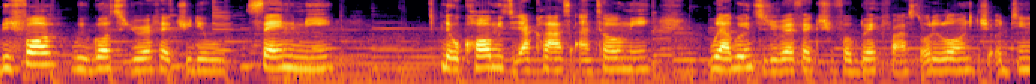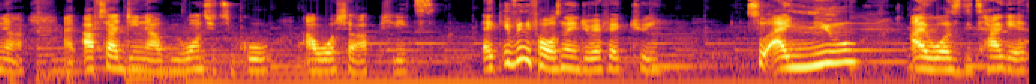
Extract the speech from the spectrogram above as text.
before we got to the refectory, they would send me they will call me to their class and tell me we are going to the refectory for breakfast or lunch or dinner and after dinner we want you to go and wash our plates. Like even if i was not in the refectory so i knew i was the target.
